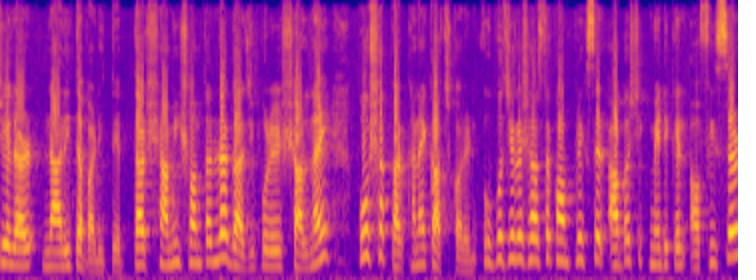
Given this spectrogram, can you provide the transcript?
জেলার নালিতা বাড়িতে। তার স্বামী সন্তানরা গাজীপুরের শালনায় পোশাক কারখানায় কাজ করেন। উপজেলা স্বাস্থ্য কমপ্লেক্সের আবাসিক medical officer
